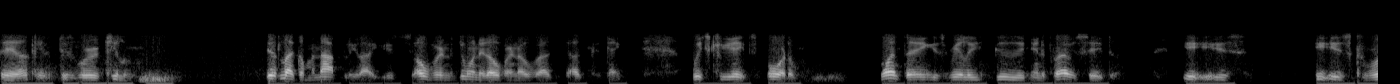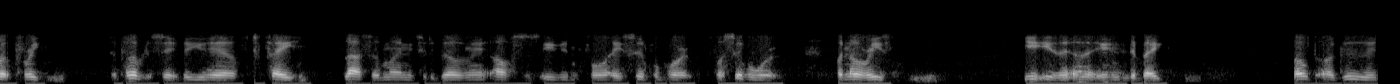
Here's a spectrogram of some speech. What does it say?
yeah, okay, this word killing. It's like a monopoly, like it's over and doing it over and over. I, I think, which creates boredom. One thing is really good in the private sector. It is it is corrupt free. The public sector, you have to pay lots of money to the government officers, even for a simple work for simple work, for no reason. It is an unending debate. Both are good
